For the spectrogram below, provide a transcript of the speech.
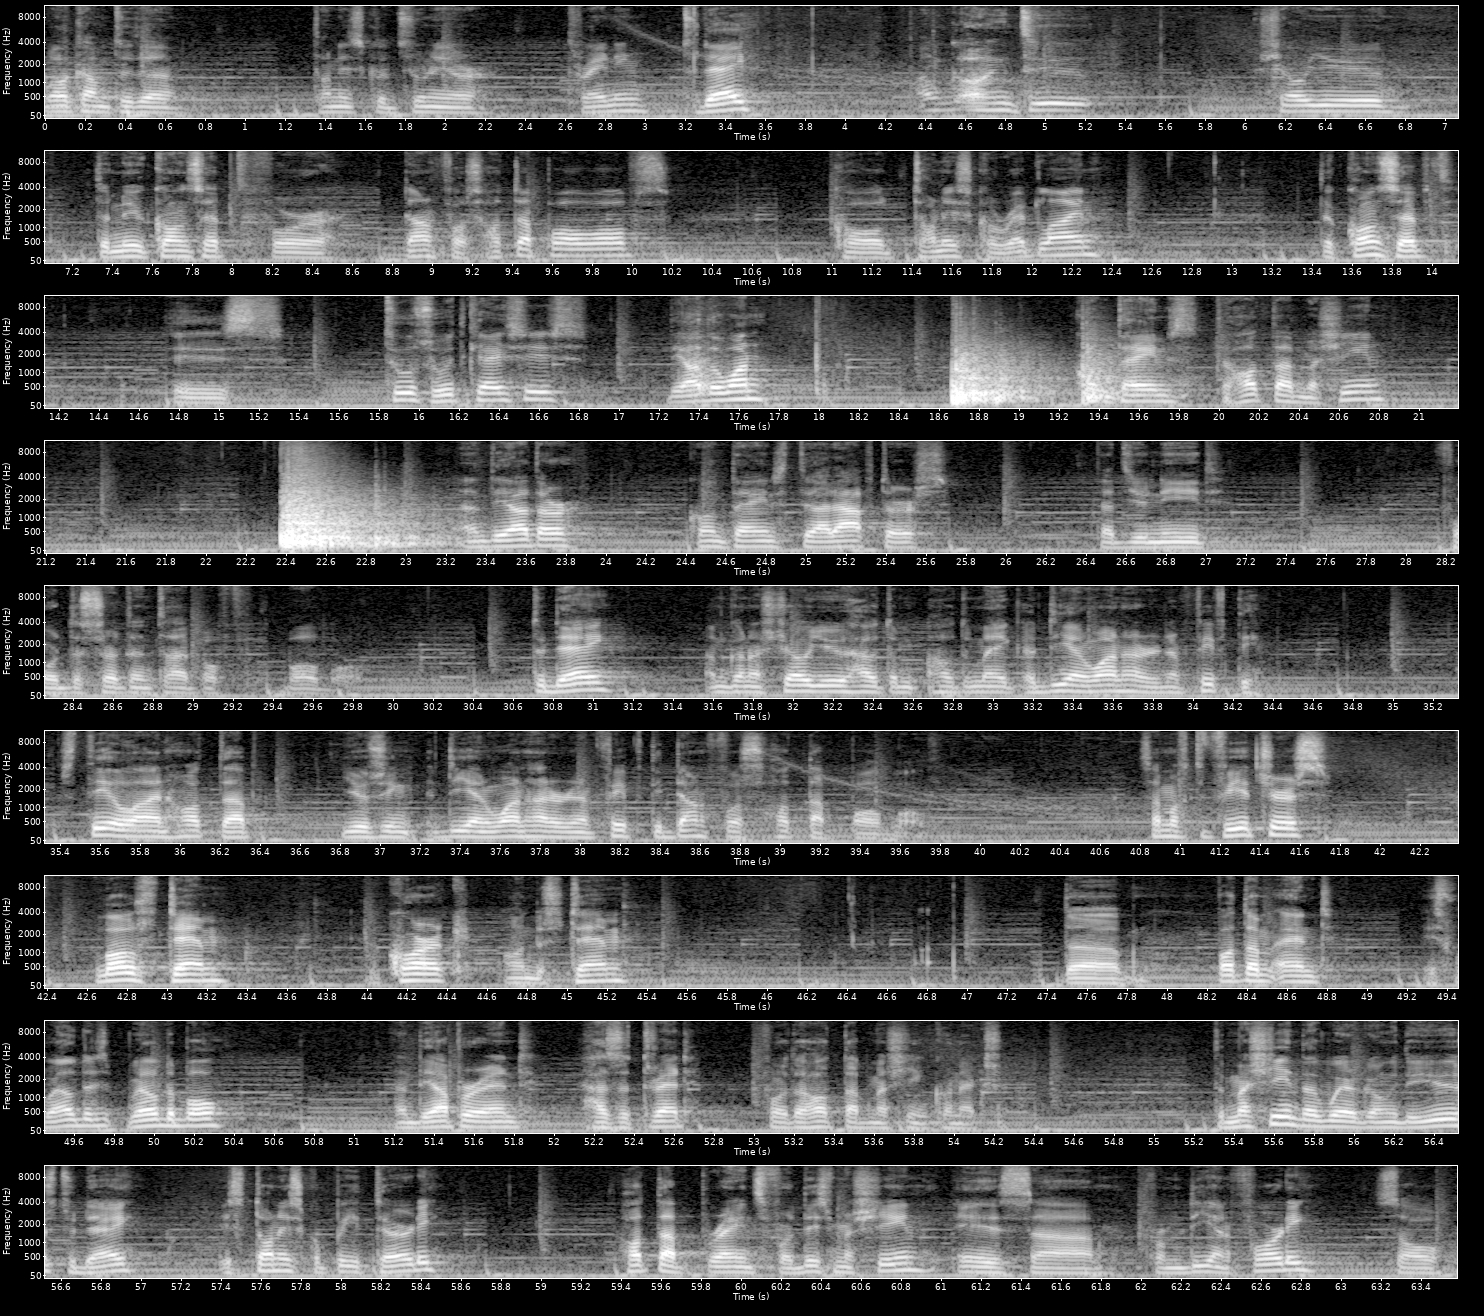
Welcome to the Tonisco Junior training. Today I'm going to show you the new concept for Danfoss hot tap ball valves called Tonisco Redline. The concept is two suitcases. The other one contains the hot tap machine and the other contains the adapters that you need for the certain type of Today I'm gonna show you how to, how to make a DN150 steel line hot tap using DN150 Danfoss hot tap ball valve. Some of the features, low stem, the cork on the stem, the bottom end is welded, weldable and the upper end has a thread for the hot tap machine connection. The machine that we're going to use today is Tonisco B30. Hot tap range for this machine is uh, from DN40, so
